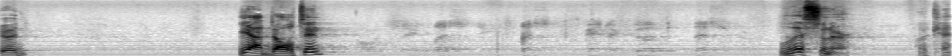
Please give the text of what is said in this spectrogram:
Good. Yeah, Dalton. Listener. Okay.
